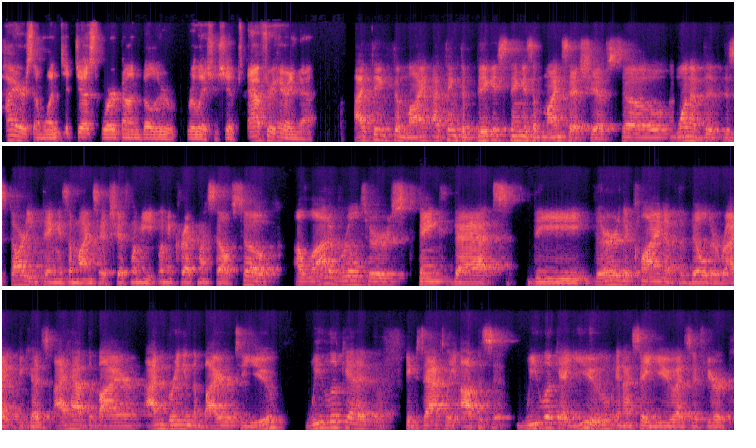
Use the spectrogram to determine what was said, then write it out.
hire someone to just work on builder relationships after hearing that. I think the mind, I think the biggest thing is a mindset shift. So one of the the starting thing is a mindset shift. Let me let me correct myself. So a lot of realtors think that the they're the client of the builder, right? Because I have the buyer, I'm bringing the buyer to you. We look at it exactly opposite. We look at you, and I say you as if you're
